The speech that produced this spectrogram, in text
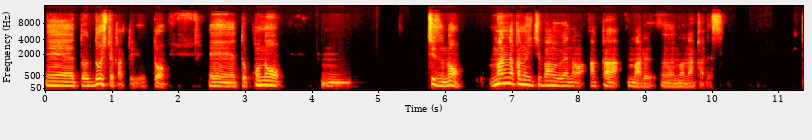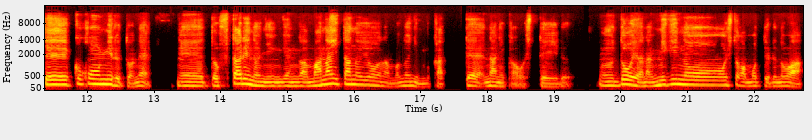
えっ、ー、と、どうしてかというと、えっ、ー、と、この、うん、地図の真ん中の一番上の赤丸の中です。で、ここを見るとね、えーと、2人の人間がまな板のようなものに向かって何かをしているどうやら右の人が持っているのは、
